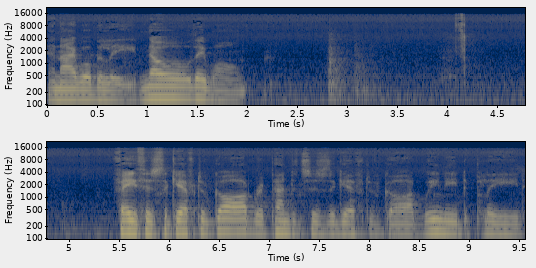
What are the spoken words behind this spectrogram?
and I will believe. No, they won't. Faith is the gift of God, repentance is the gift of God. We need to plead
